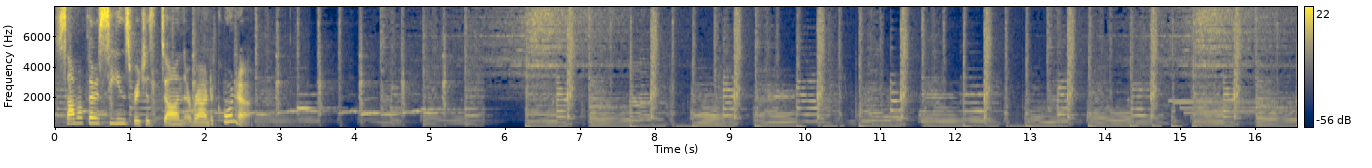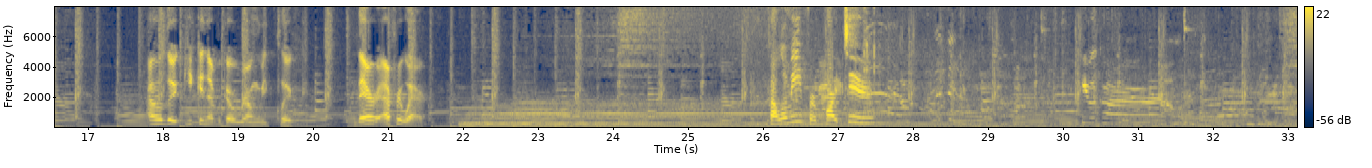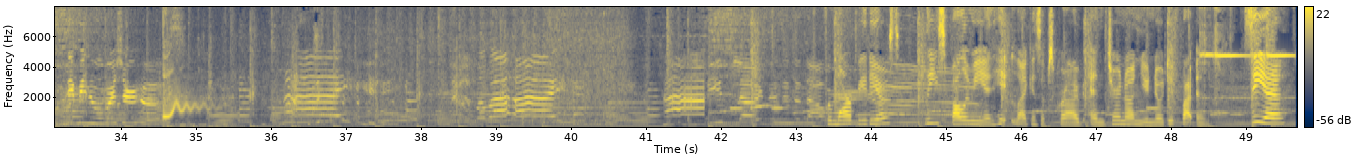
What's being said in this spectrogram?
some of those scenes were just done around the corner? Oh, look, you can never go wrong with Klook. They're everywhere. Follow me for part two. For more videos, please follow me and hit like and subscribe and turn on your notif button. See ya!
